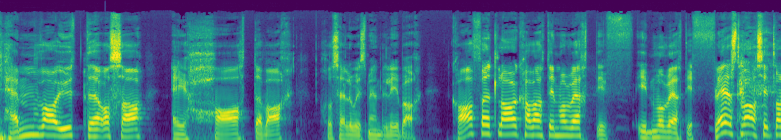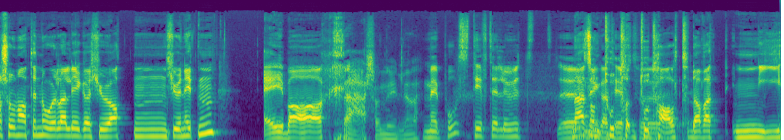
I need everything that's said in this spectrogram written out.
hvem var ute og sa 'jeg hater VAR' José Luis Mendelibar? Hva for et lag har vært involvert i, involvert i flest VAR-situasjoner til nå i La Liga 2018-2019? Eibar. Det er så nydelig, det. Med positivt eller ut, Uh, Nei, sånn negativt, tot totalt. Det har vært ni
